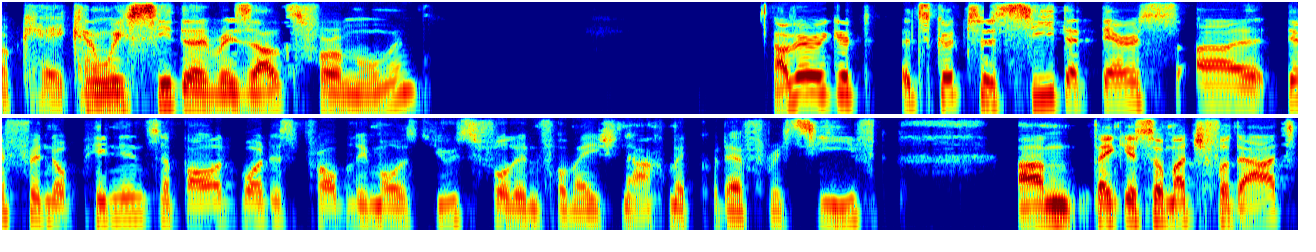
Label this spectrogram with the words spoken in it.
Okay, can we see the results for a moment? Oh, very good. It's good to see that there's uh, different opinions about what is probably most useful information Ahmed could have received. Um, thank you so much for that.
